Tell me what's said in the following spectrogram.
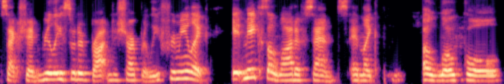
section really sort of brought into sharp relief for me. Like it makes a lot of sense and like a local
